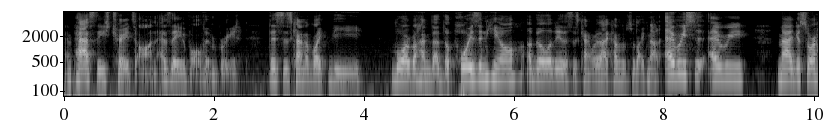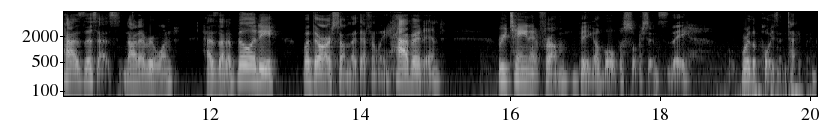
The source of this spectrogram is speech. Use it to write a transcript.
and pass these traits on as they evolve and breed. This is kind of like the lore behind the the poison heal ability. This is kind of where that comes from. So like, not every every Magasaur has this, as not everyone has that ability, but there are some that definitely have it and retain it from being a Bulbasaur since they were the poison typing.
